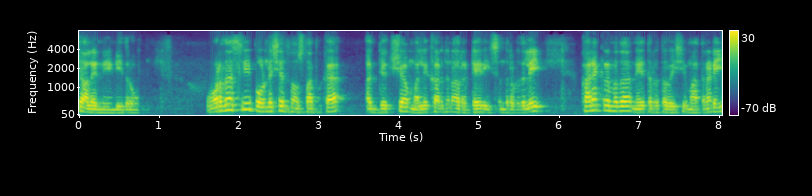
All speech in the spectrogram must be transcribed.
ಚಾಲನೆ ನೀಡಿದರು. ವರದಶ್ರೀ ಫೌಂಡೇಶನ್ ಸಂಸ್ಥಾಪಕ ಅಧ್ಯಕ್ಷ ಮಲ್ಲಿಕಾರ್ಜುನ ರೆಡ್ಡೇರಿ ಸಂದರ್ಭದಲ್ಲಿ ಕಾರ್ಯಕ್ರಮದ ನೇತೃತ್ವ ವಹಿಸಿ ಮಾತನಾಡಿ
